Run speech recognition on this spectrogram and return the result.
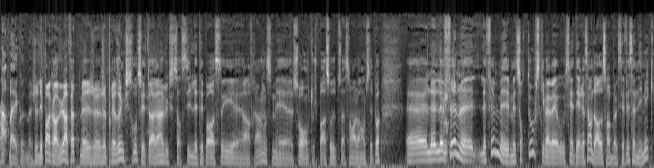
Ah ben écoute, ben, je l'ai pas encore vu en fait, mais je, je présume qu'il se trouve ses torrents vu que c'est sorti l'été passé euh, en France, mais euh, ça on touche pas à ça de toute façon, alors on le sait pas. Euh, le, le film, le, film, mais, mais surtout ce qui m'avait aussi intéressé en dehors de son box-office anémique,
